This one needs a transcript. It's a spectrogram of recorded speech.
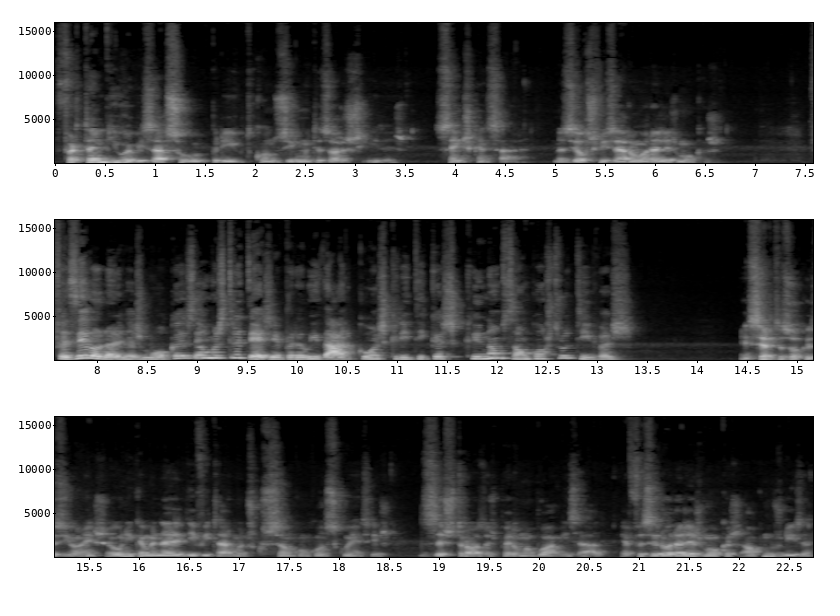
Fartei-me de o avisar sobre o perigo de conduzir muitas horas seguidas, sem descansar, mas eles fizeram orelhas mocas. Fazer orelhas mocas é uma estratégia para lidar com as críticas que não são construtivas. Em certas ocasiões, a única maneira de evitar uma discussão com consequências desastrosas para uma boa amizade é fazer orelhas mocas ao que nos dizem.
